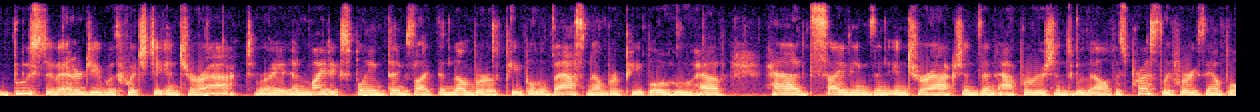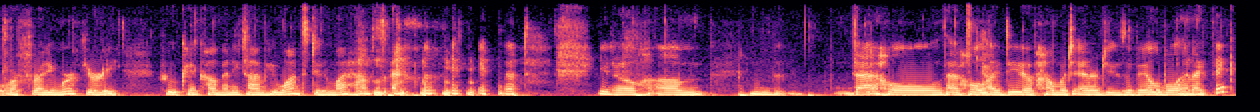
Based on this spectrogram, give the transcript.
boost of energy with which to interact, right? And might explain things like the number of people, the vast number of people who have had sightings and interactions and apparitions with Elvis Presley, for example, or Freddie Mercury, who can come anytime he wants to to my house. and, you know, um, that whole that whole idea of how much energy is available, and I think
